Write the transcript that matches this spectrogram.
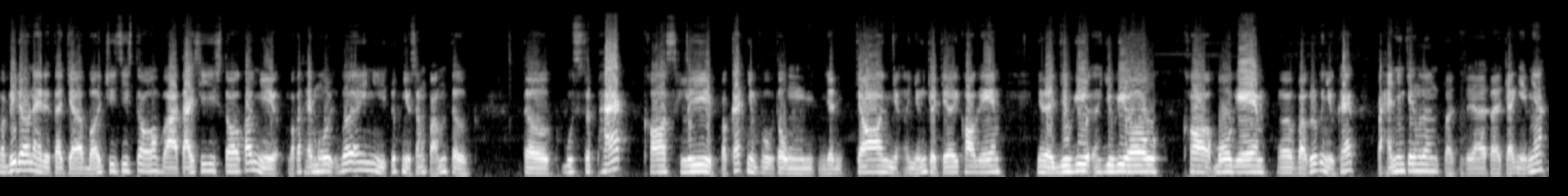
Và video này được tài trợ bởi GG Store và tại GG Store có nhiều và có thể mua với nhiều, rất nhiều sản phẩm từ từ Booster Pack, Core Sleeve và các nhiệm vụ tùng dành cho những, những trò chơi core game như là Yu-Gi- Yu-Gi-Oh, core board game ờ, và rất nhiều khác. Và hãy nhấn chân lên và uh, trải nghiệm nhé.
